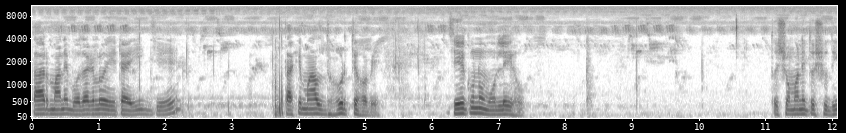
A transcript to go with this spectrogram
তার মানে বোঝা গেল এটাই যে তাকে মাছ ধরতে হবে, যে কোনো মূল্যেই হোক। তো সম্মানিত সুধী,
